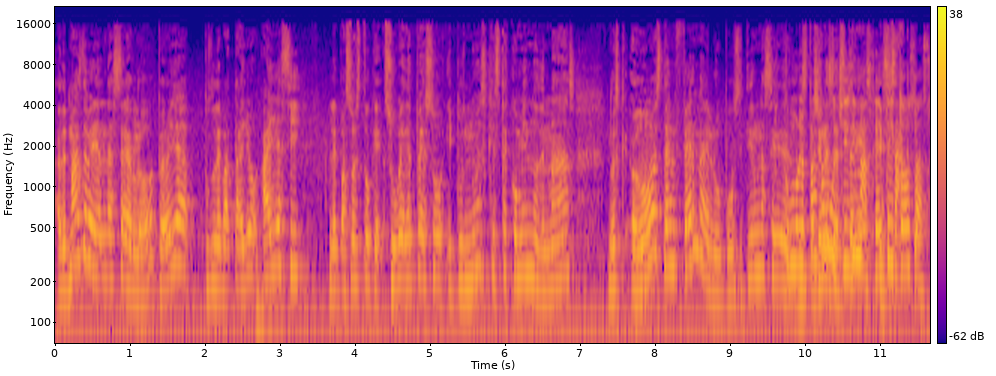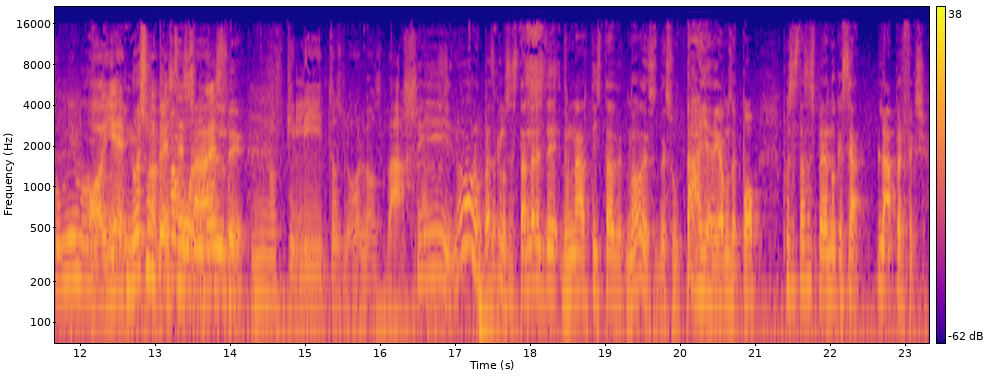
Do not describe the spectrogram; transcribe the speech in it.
además deberían de hacerlo, pero ella pues le batalló. A ella sí le pasó esto que sube de peso y pues no es que esté comiendo de más, no es que no está enferma de lupus y tiene una serie de Como le pasa a muchísima estrés. gente y todos asumimos. Oye, Y no es un a tema veces moral de- unos kilitos, luego los bajas. Sí, no, lo que pasa es que los estándares de, de un artista, de- ¿no? De, su- de su talla, digamos, de pop, pues estás esperando que sea la perfección.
